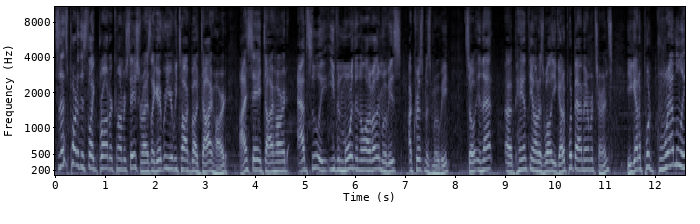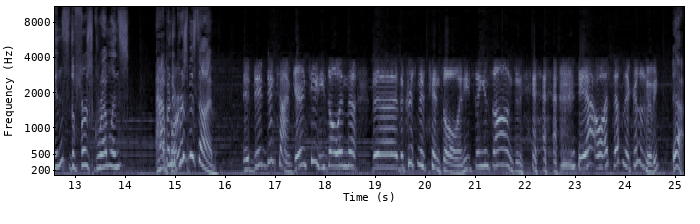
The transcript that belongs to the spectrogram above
So that's part of this like broader conversation, right? It's like every year we talk about Die Hard. I say Die Hard, absolutely, even more than a lot of other movies, a Christmas movie. So in that uh, pantheon as well, you got to put Batman Returns. You got to put Gremlins. The first Gremlins happened at. Christmas time. It did big time, guaranteed. He's all in the the the Christmas tinsel and he's singing songs and yeah. Oh, that's definitely a Christmas movie. Yeah,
